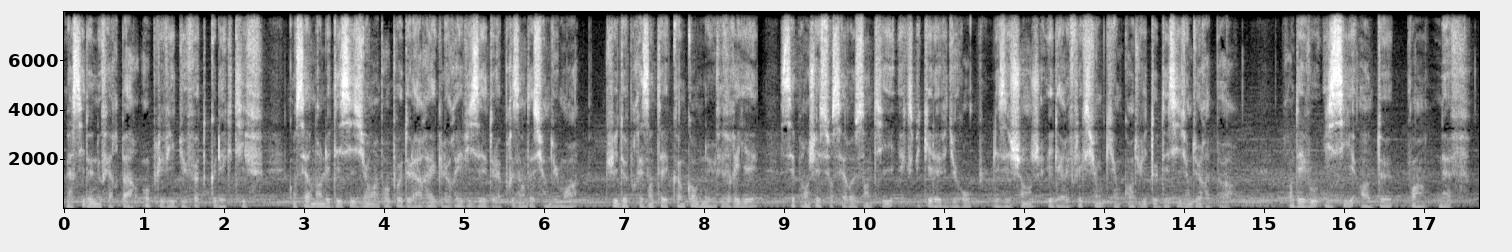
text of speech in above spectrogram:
merci de nous faire part au plus vite du vote collectif concernant les décisions à propos de la règle révisée de la présentation du mois, puis de présenter comme convenu février, s'épancher sur ses ressentis, expliquer la vie du groupe, les échanges et les réflexions qui ont conduit aux décisions du rapport. Rendez-vous ici en 2.9.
